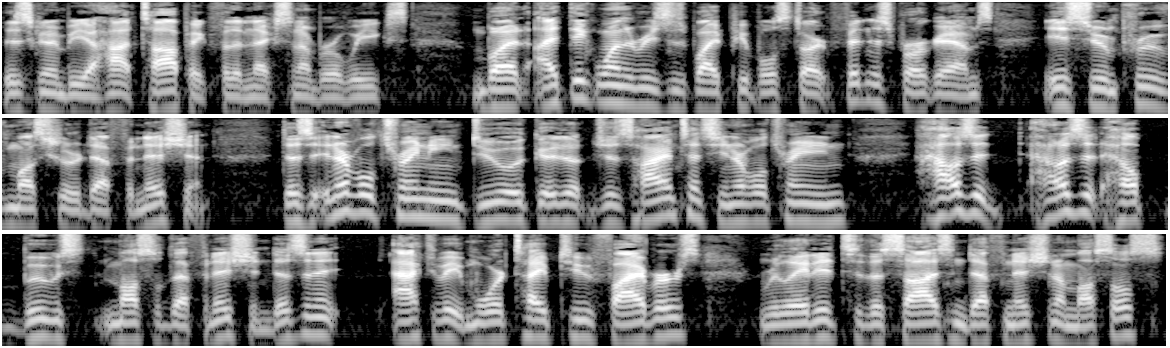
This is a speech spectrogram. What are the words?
this is going to be a hot topic for the next number of weeks. But I think one of the reasons why people start fitness programs is to improve muscular definition. Does interval training do a good, just high intensity interval training? How does it how does it help boost muscle definition? Doesn't it activate more type two fibers related to the size and definition of muscles?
